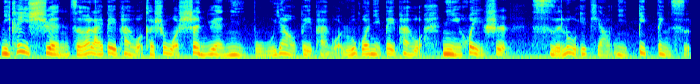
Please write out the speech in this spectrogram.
你可以选择来背叛我，可是我甚愿你不要背叛我。如果你背叛我，你会是死路一条，你必定死。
